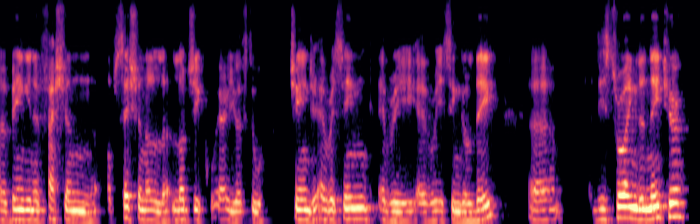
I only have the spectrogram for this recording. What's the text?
uh, being in a fashion obsessional logic where you have to change everything every every single day. Uh, destroying the nature,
